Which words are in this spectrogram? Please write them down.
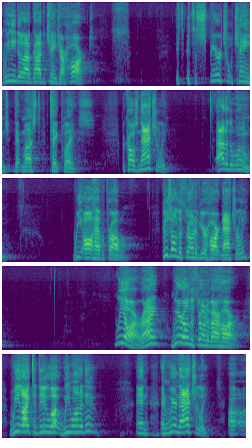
we need to allow God to change our heart. It's, it's a spiritual change that must take place. Because naturally, out of the womb, we all have a problem. Who's on the throne of your heart naturally? We are, right? We're on the throne of our heart. We like to do what we want to do. And, and we're naturally uh,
